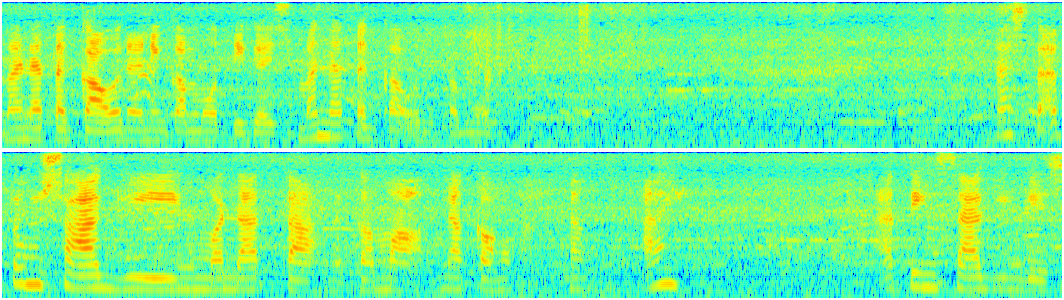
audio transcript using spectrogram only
Manatagkaon na ning kamuti guys. Manatagkaon kamuti. Basta atong saging manata nakama naka na, ay ating saging guys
